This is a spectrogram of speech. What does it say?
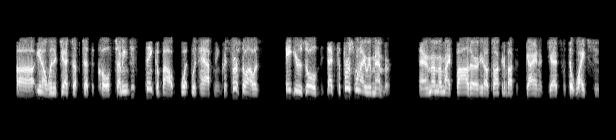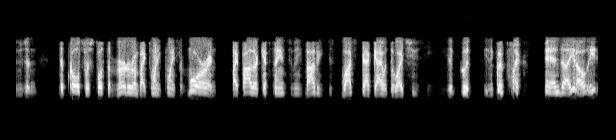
Uh, you know, when the Jets upset the Colts. I mean, just think about what was happening, Chris. First of all, I was eight years old. That's the first one I remember. And I remember my father, you know, talking about this guy in the Jets with the white shoes and the Colts were supposed to murder him by 20 points or more. And my father kept saying to me, Bobby, just watch that guy with the white shoes. He's a good, he's a good player. And, uh, you know, he,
